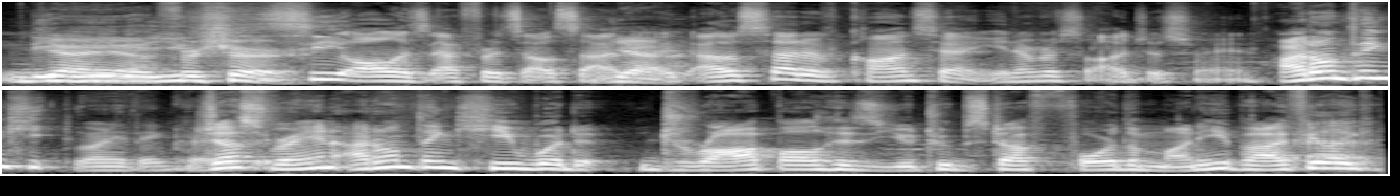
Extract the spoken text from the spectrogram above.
Yeah, yeah, you for sure. see all his efforts outside. Yeah. Like, outside of content, you never saw JusReign I don't think he do anything crazy. JusReign, I don't think he would drop all his YouTube stuff for the money, but I feel Yeah. like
